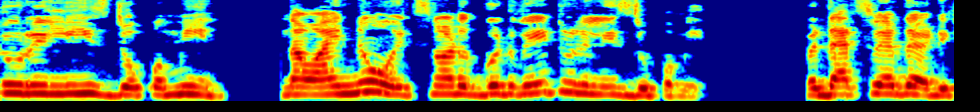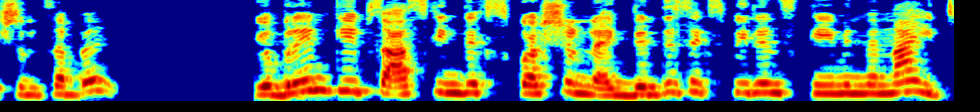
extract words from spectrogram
to release dopamine. Now i know it's not a good way to release dopamine but that's where the addictions are built. Your brain keeps asking this question like did this experience came in the night?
